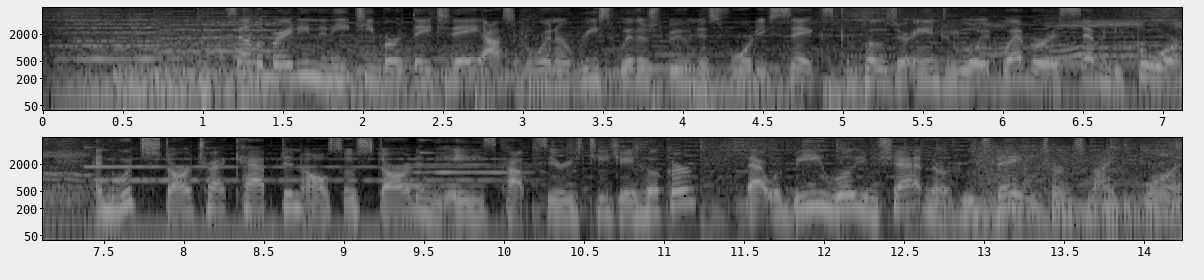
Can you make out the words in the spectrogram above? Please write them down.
Celebrating an ET birthday today, Oscar winner Reese Witherspoon is 46, composer Andrew Lloyd Webber is 74, and which Star Trek captain also starred in the 80s cop series TJ Hooker? That would be William Shatner, who today turns 91.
